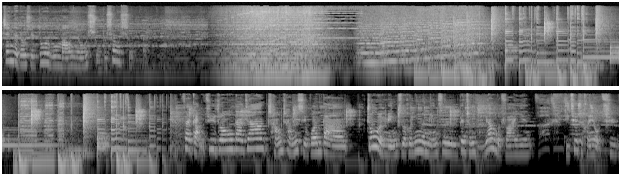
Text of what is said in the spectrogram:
真的都是多如牦牛，数不胜数的。在港剧中，大家常常喜欢把中文名字和英文名字变成一样的发音，的确是很有趣。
